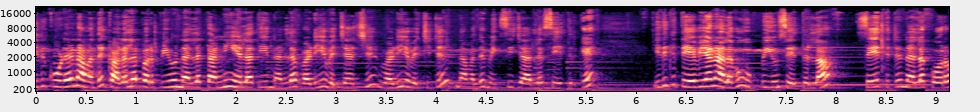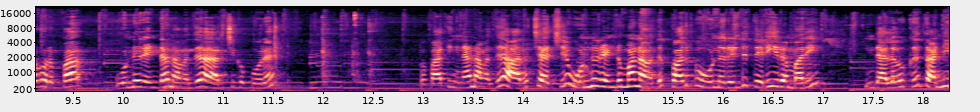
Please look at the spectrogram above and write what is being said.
இது கூட நான் வந்து கடலை பருப்பையும் நல்ல தண்ணி எல்லாத்தையும் நல்லா வடிய வச்சாச்சு. வடிய வச்சுட்டு நான் வந்து மிக்ஸி ஜாரில் சேர்த்துருக்கேன். இதுக்கு தேவையான அளவு உப்பையும் சேர்த்துடலாம். சேர்த்துட்டு நல்லா கொர கொரப்பாக ஒன்று ரெண்டாக நான் வந்து அரைச்சிக்க போகிறேன் இப்போ பார்த்தீங்கன்னா நான் வந்து அரைச்சாச்சு. ஒன்று ரெண்டுமா நான் வந்து பருப்பு ஒன்று ரெண்டு தெரிகிற மாதிரி இந்த அளவுக்கு தண்ணி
